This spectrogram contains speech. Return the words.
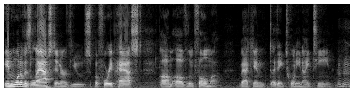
in one of his last interviews before he passed um, of lymphoma, back in I think 2019. Mm-hmm.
